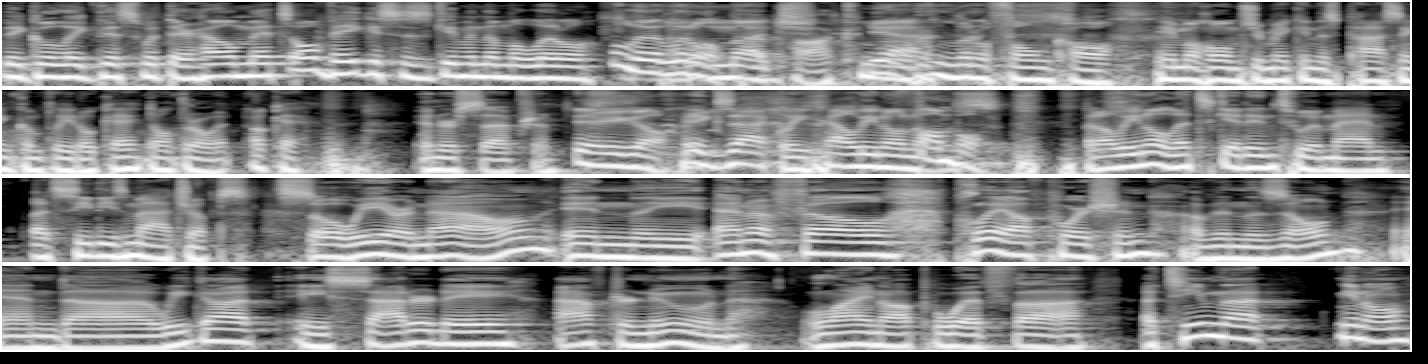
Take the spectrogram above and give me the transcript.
They go like this with their helmets. Oh, Vegas is giving them a little, a little, little little nudge. talk. Yeah. Little, little phone call. Hey, Mahomes, you're making this pass incomplete. Okay, don't throw it. Okay, Interception. there you go. Exactly. Aulino knows. But Aulino, let's get into it, man. Let's see these matchups. So we are now in the NFL playoff portion of In the Zone, and uh, we got a Saturday afternoon lineup with uh, a team that you know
